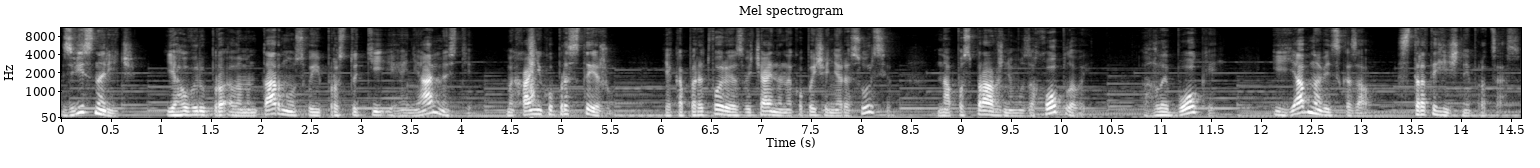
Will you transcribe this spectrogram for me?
Звісна річ, я говорю про елементарну у своїй простоті і геніальності механіку престижу, яка перетворює звичайне накопичення ресурсів на по-справжньому захопливий, глибокий і я б навіть сказав стратегічний процес.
